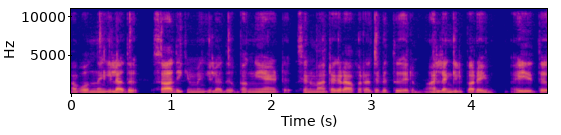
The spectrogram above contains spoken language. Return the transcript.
അപ്പോൾ ഒന്നെങ്കിൽ അത് സാധിക്കുമെങ്കിൽ അത് ഭംഗിയായിട്ട് സിനിമാറ്റോഗ്രാഫർ അത് എടുത്തു തരും. അല്ലെങ്കിൽ പറയും ഇത്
